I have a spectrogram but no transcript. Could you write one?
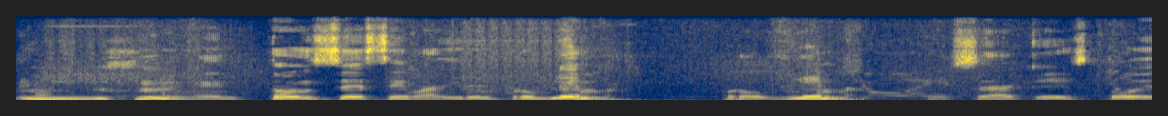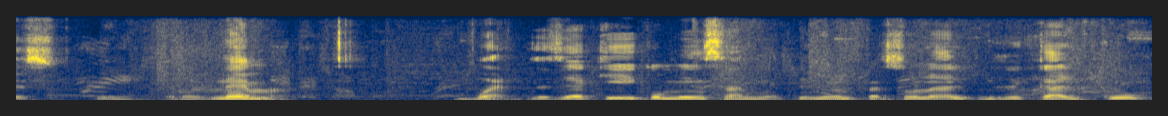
Entonces evadir el problema. Problema. O sea que esto es un problema. Bueno, desde aquí comienza mi opinión personal y recalco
